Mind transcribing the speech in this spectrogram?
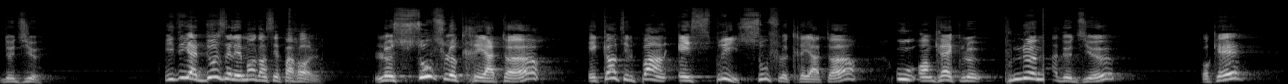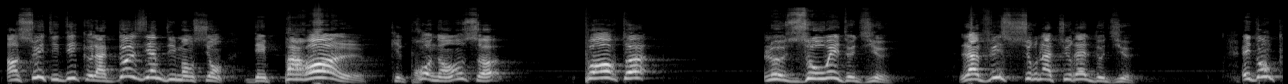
de Dieu. Il dit il y a deux éléments dans ces paroles. Le souffle créateur, et quand il parle esprit, souffle créateur, ou en grec le pneuma de Dieu, ok? Ensuite, il dit que la deuxième dimension des paroles qu'il prononce porte le zoé de Dieu, la vie surnaturelle de Dieu. Et donc,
